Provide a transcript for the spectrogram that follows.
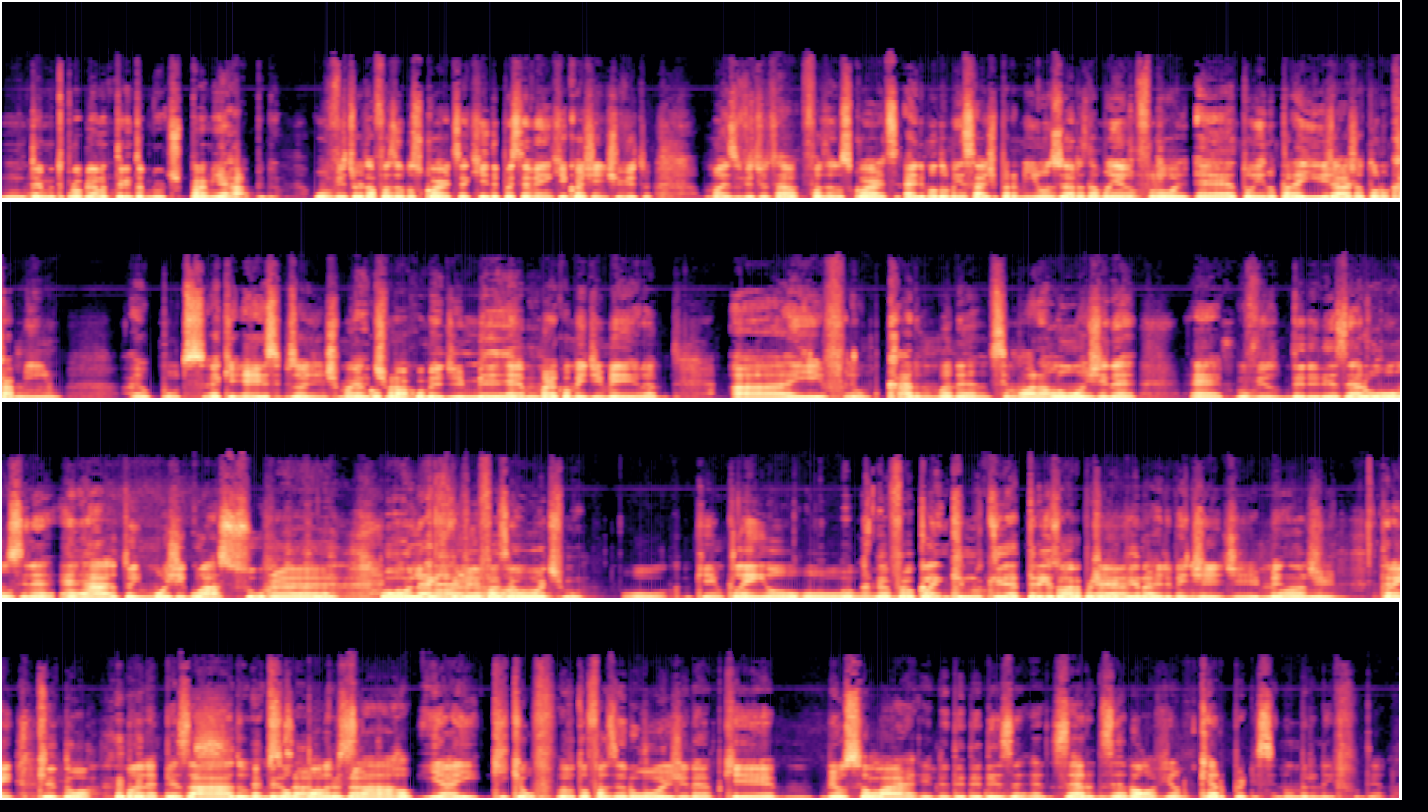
Não tem muito problema, 30 minutos pra mim é rápido. O Vitor tá fazendo os cortes aqui, depois você vem aqui com a gente, Vitor. Mas o Vitor tá fazendo os cortes, aí ele mandou mensagem pra mim 11 horas da manhã. Falou, é, tô indo pra aí já, já tô no caminho. Aí eu, putz, é que é, esse episódio a gente A marcou gente pra... marcou meio dia e meia. É, né? marcou meio dia e meio, né? Aí eu falei, caramba, né? Você mora longe, né? É, eu vi o DDD 011, né? Ele, ah, eu tô em Mogi Guaçu. É. O moleque que veio fazer o último. O, quem? O Clem ou o... O- foi o Klein, que, que é três horas pra chegar É, aqui, né? Ele vem de, de, de trem. Que dó. Mano, é pesado. É São pesado, Paulo é, é bizarro. E aí, o que, que eu, eu tô fazendo hoje, né? Porque meu celular, ele é DDD ze- é 019. Eu não quero perder esse número nem fudendo.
